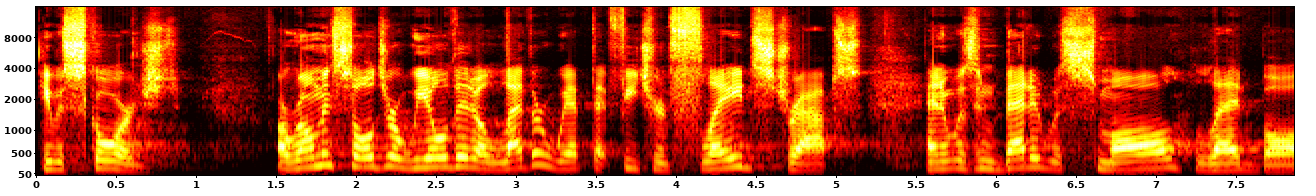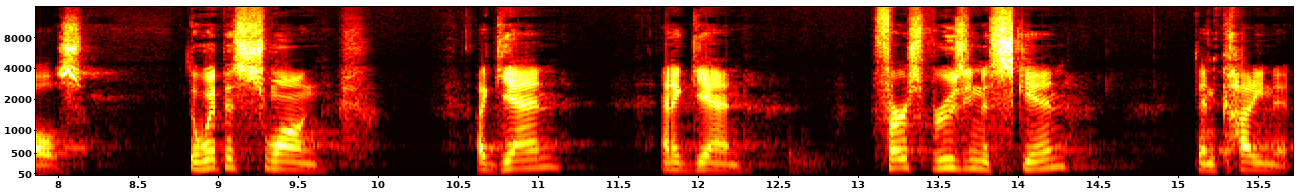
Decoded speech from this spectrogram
He was scourged. A Roman soldier wielded a leather whip that featured flayed straps, and it was embedded with small lead balls. The whip is swung again and again, first bruising the skin, then cutting it,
